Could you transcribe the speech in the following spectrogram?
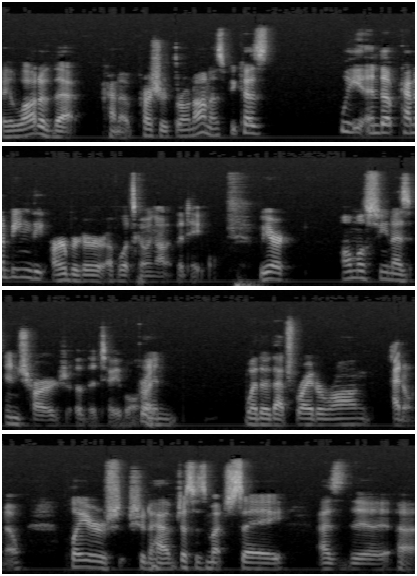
a lot of that kind of pressure thrown on us because we end up kind of being the arbiter of what's going on at the table. We are almost seen as in charge of the table. Right. And whether that's right or wrong, I don't know. Players should have just as much say as the uh,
